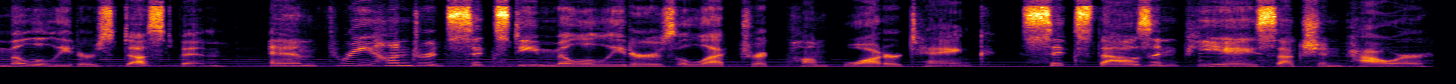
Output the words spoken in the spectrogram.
milliliters dustbin and 360 milliliters electric pump water tank, 6000 PA suction power,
